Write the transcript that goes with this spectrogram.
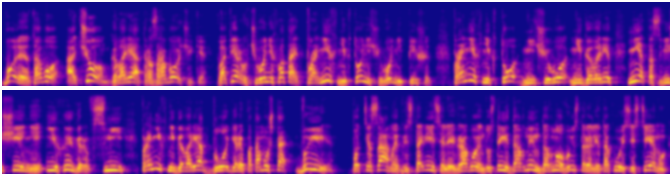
Более того, о чем говорят разработчики? Во-первых, чего не хватает? Про них никто ничего не пишет. Про них никто ничего не говорит. Нет освещения их игр в СМИ. Про них не говорят блогеры, потому что вы вот те самые представители игровой индустрии давным-давно выстроили такую систему,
